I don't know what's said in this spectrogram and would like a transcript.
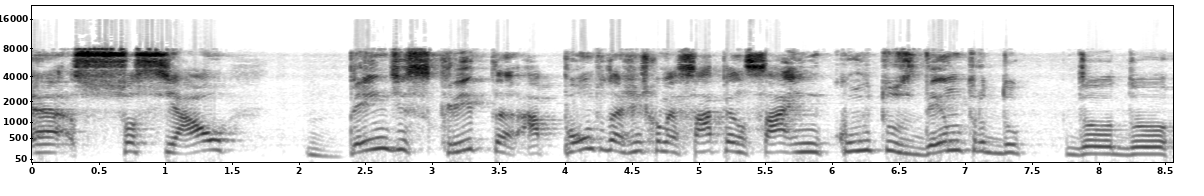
é, social bem descrita a ponto da gente começar a pensar em cultos dentro do, do, do,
